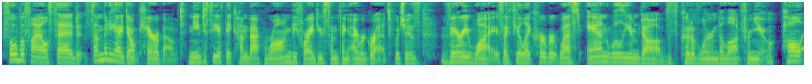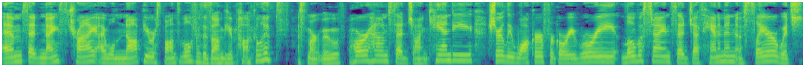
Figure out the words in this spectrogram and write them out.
Phobophile said, somebody I don't care about. Need to see if they come back wrong before I do something I regret, which is very wise. I feel like Herbert West and William Dobbs could have learned a lot from you. Paul M said, nice try. I will not be responsible for the zombie apocalypse. A smart move. Horrorhound said John Candy. Shirley Walker for Gory Rory. Lobostein said Jeff Hanneman of Slayer, which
